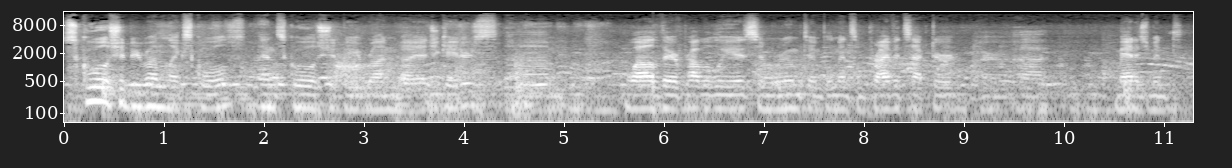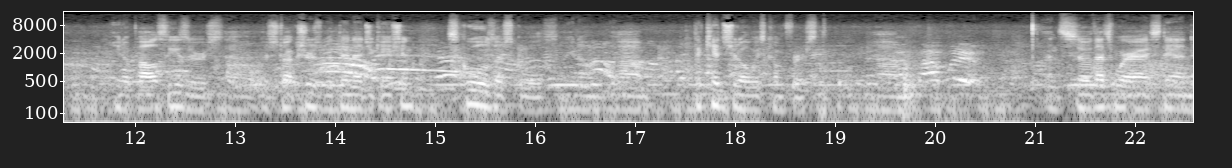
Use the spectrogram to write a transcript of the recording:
Schools should be run like schools, and schools should be run by educators. Um, while there probably is some room to implement some private sector or uh, management, you know, policies or, uh, or, structures within education, schools are schools. You know, um, the kids should always come first. Um, so that's where I stand.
